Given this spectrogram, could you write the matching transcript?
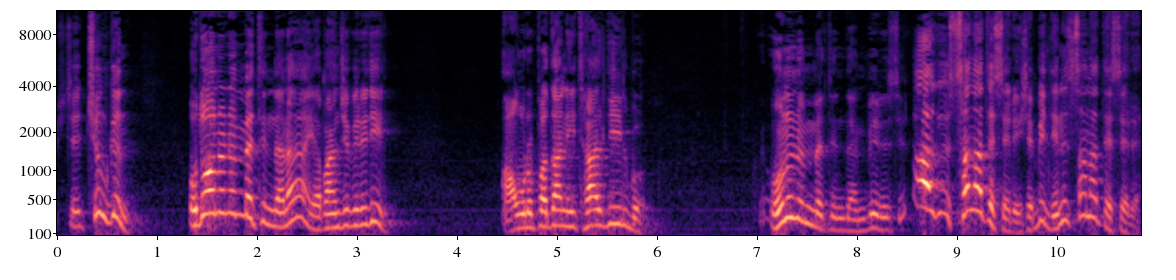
işte çılgın. O da onun ümmetinden ha, yabancı biri değil. Avrupa'dan ithal değil bu. Onun ümmetinden birisi. Sanat eseri işte bildiğiniz sanat eseri.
